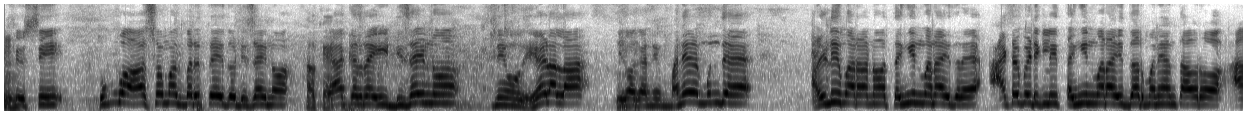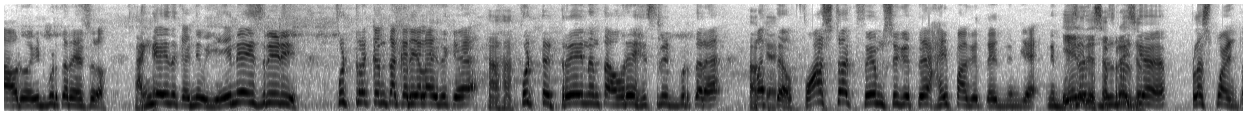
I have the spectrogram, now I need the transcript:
if you see ತುಂಬ ಆಸಮಾಗಿ ಬರುತ್ತೆ ಇದು ಡಿಸೈನು. ಯಾಕಂದರೆ ಈ ಡಿಸೈನು ನೀವು ಹೇಳಲ್ಲ. ಇವಾಗ ನಿಮ್ಮ ಮನೆ ಮುಂದೆ ಅರಳಿ ಮರನೋ ತೆಂಗಿನ ಮರ ಇದ್ರೆ ಆಟೋಮೆಟಿಕ್ಲಿ ತೆಂಗಿನ ಮರ ಇದ್ದವ್ರ ಮನೆ ಅಂತ ಅವರು ಅವರು ಇಟ್ಬಿಡ್ತಾರೆ ಹೆಸರು. ಹಂಗೆ ಇದಕ್ಕೆ ನೀವು ಏನೇ ಹೆಸರು ಇಡಿ ಫುಟ್ ಟ್ರಕ್ ಅಂತ ಕರೆಯಲ್ಲ ಇದಕ್ಕೆ ಫುಟ್ ಟ್ರೈನ್ ಅಂತ ಅವರೇ ಹೆಸರು ಇಟ್ಬಿಡ್ತಾರೆ. ಮತ್ತೆ ಫಾಸ್ಟ್ ಆಗಿ ಫೇಮ್ ಸಿಗುತ್ತೆ ಹೈಪ್ ಆಗುತ್ತೆ ಇದು ನಿಮಗೆ. ನಿಮ್ಮ ಬಿಸ್ನೆಸ್ಗೆ ನಿಮ್ಗೆ ಪ್ಲಸ್ ಪಾಯಿಂಟ್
